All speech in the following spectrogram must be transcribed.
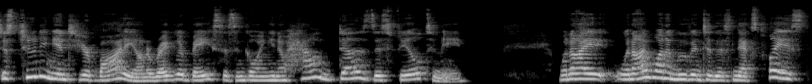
Just tuning into your body on a regular basis and going, you know, how does this feel to me? When I when I want to move into this next place,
